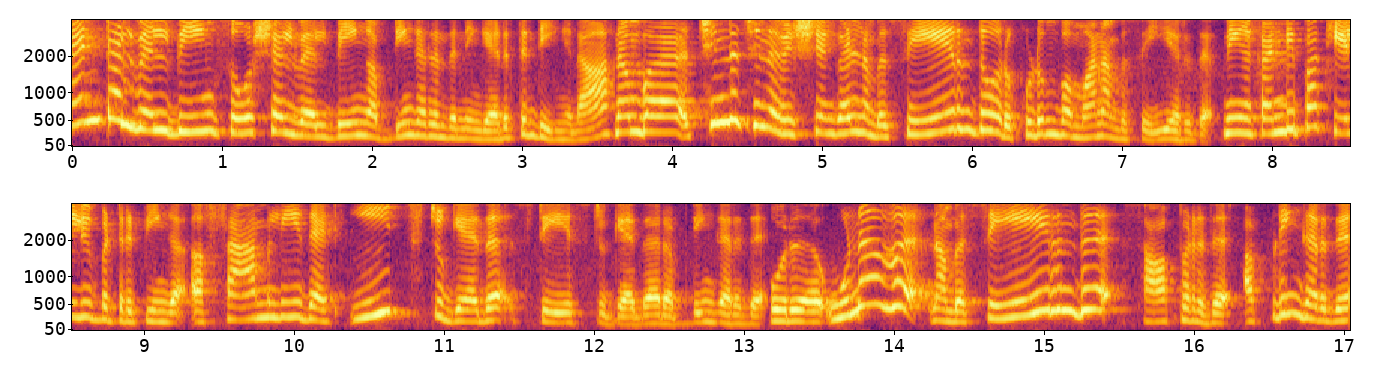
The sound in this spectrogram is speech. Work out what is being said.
மென்டல் வெல்பீயிங் சோஷியல் வெல்பீயிங் அப்படிங்கறத நீங்க எடுத்துட்டீங்கன்னா நம்ம சின்ன சின்ன விஷயங்கள் நம்ம சேர்ந்து ஒரு குடும்பமா நம்ம செய்யறது. நீங்க கண்டிப்பா கேள்விப்பட்டிருப்பீங்க a family that eats together stays together அப்படிங்கிறது. ஒரு உணவு நம்ம சேர்ந்து சாப்பிடுறது அப்படிங்கிறது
